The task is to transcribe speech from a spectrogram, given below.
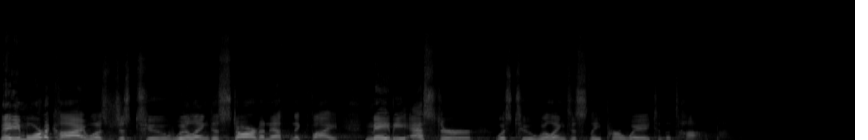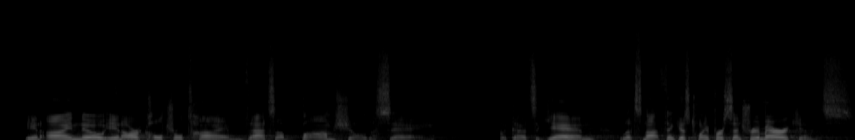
Maybe Mordecai was just too willing to start an ethnic fight. Maybe Esther was too willing to sleep her way to the top. And I know in our cultural time, that's a bombshell to say. But that's again, let's not think as 21st century Americans.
